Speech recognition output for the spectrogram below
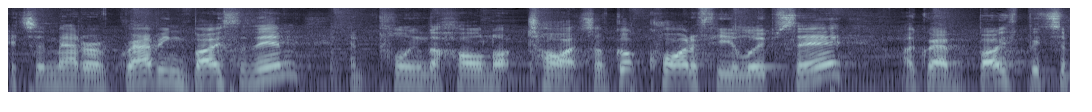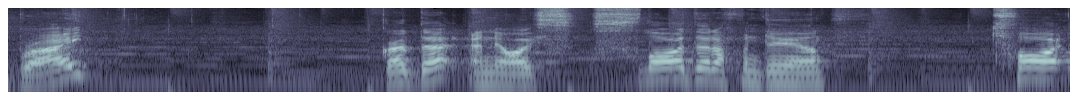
it's a matter of grabbing both of them and pulling the whole knot tight. So I've got quite a few loops there. I grab both bits of braid, grab that, and now I slide that up and down, tight,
